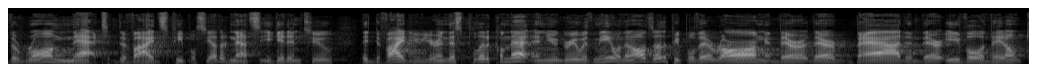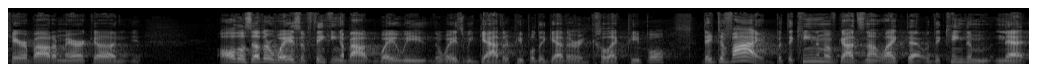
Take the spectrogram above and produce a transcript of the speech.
the wrong net divides people. See, other nets that you get into, they divide you. You're in this political net and you agree with me, well, then all those other people, they're wrong and they're, they're bad and they're evil and they don't care about America. And all those other ways of thinking about way we, the ways we gather people together and collect people, they divide. But the kingdom of God's not like that. The kingdom net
